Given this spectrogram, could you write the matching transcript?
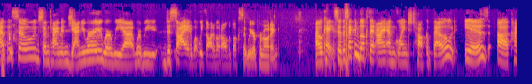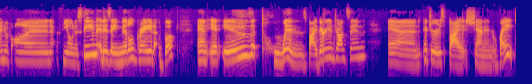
episode sometime in January where we uh, where we decide what we thought about all the books that we were promoting. Okay, so the second book that I am going to talk about is uh, kind of on Fiona's theme. It is a middle grade book, and it is Twins by Varian Johnson and pictures by Shannon Wright.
